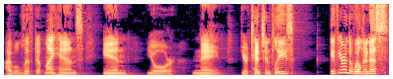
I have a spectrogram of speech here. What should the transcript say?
I will lift up my hands in your name. Your attention, please. If you're in the wilderness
